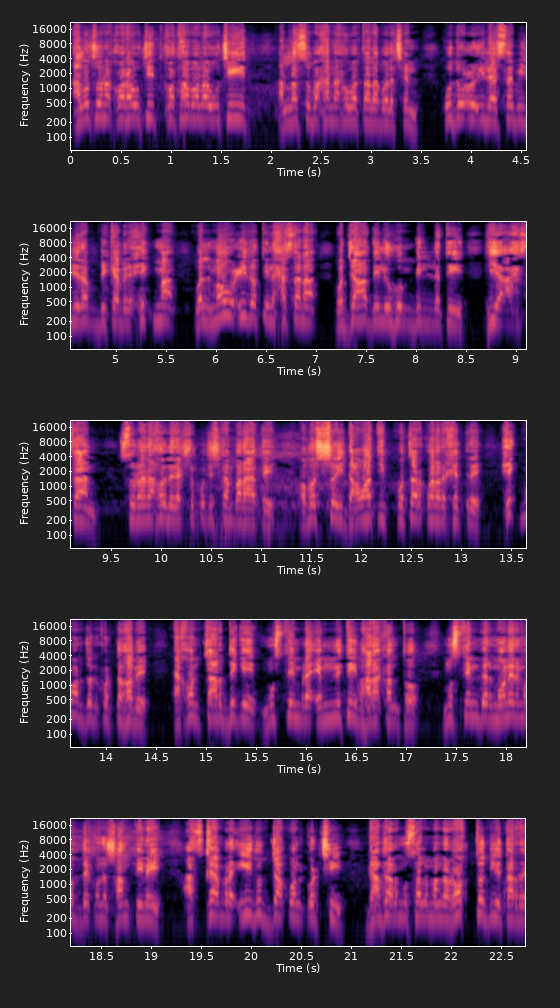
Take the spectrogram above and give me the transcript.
আলোচনা করা উচিত, কথা বলা উচিত। আল্লাহ সুবহানাহু বলেছেন, উদউ ইলা সাবিলি রাব্বিকা বিল হিকমা ওয়াল মাউইদাতিল হাসানা ওয়া জাদিলুহুম বিল্লাতি আহসান। সূরা নাহলের 125 নম্বর আয়াতে, অবশ্যই দাওয়াতি প্রচার করার ক্ষেত্রে হিকমা অর্জন করতে হবে। এখন চারদিকে মুসলিমরা এমনিতেই ভারাক্রান্ত। মুসলিমদের মনের মধ্যে শান্তি নেই। আজকে আমরা ঈদ উদযাপন করছি। গাজার মুসলমানরা রক্ত দিয়ে তারা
